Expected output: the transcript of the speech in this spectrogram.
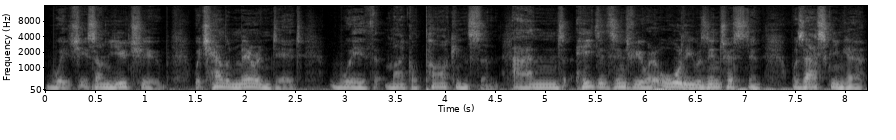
which is on YouTube, which Helen Mirren did with Michael Parkinson. And he did this interview where all he was interested in was asking her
